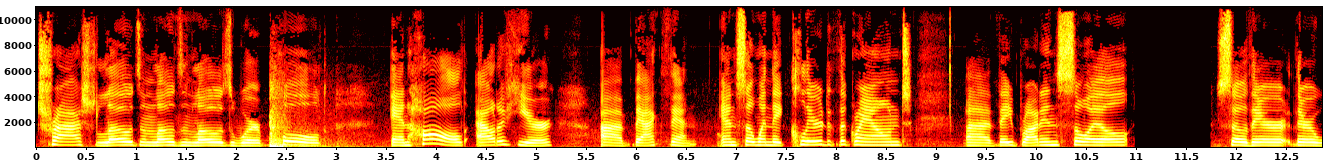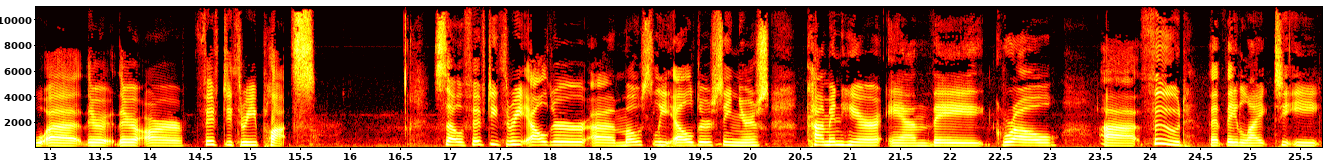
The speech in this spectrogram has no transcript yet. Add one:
trash loads and loads and loads were pulled and hauled out of here uh, back then and so when they cleared the ground, uh, they brought in soil. So there, there, uh, there, there are 53 plots. So 53 elder, uh, mostly elder seniors, come in here and they grow uh, food that they like to eat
